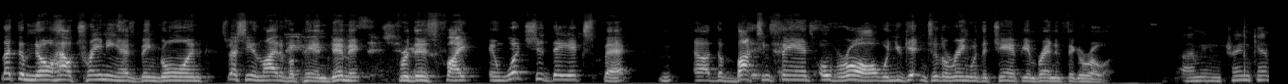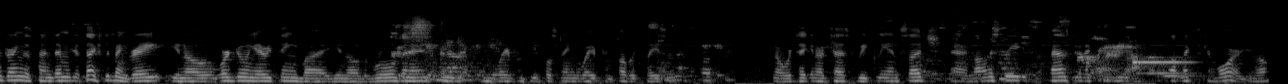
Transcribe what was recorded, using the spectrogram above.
let them know how training has been going, especially in light of a pandemic, for this fight, and what should they expect, uh, the boxing fans overall, when you get into the ring with the champion Brandon Figueroa? I mean, training camp during this pandemic, it's actually been great. You know, we're doing everything by, you know, the rules and staying away from people, staying away from public places. Know, we're taking our test weekly and such. And honestly, fans could actually about Mexican war, you know.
